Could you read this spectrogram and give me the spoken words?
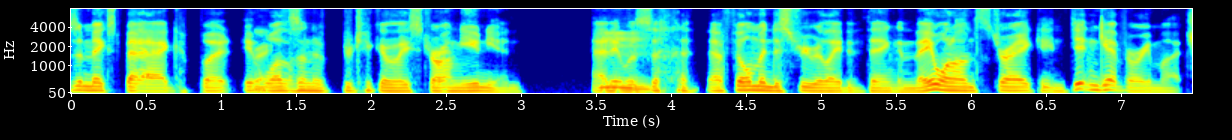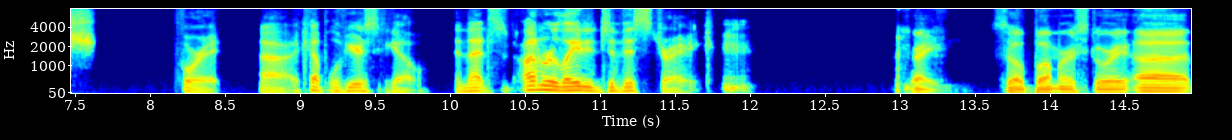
It was a mixed bag, but it Right. wasn't a particularly strong union, and it was a, a film industry related thing. And they went on strike and didn't get very much for it uh, a couple of years ago, and that's unrelated to this strike. right. So bummer story. Uh,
